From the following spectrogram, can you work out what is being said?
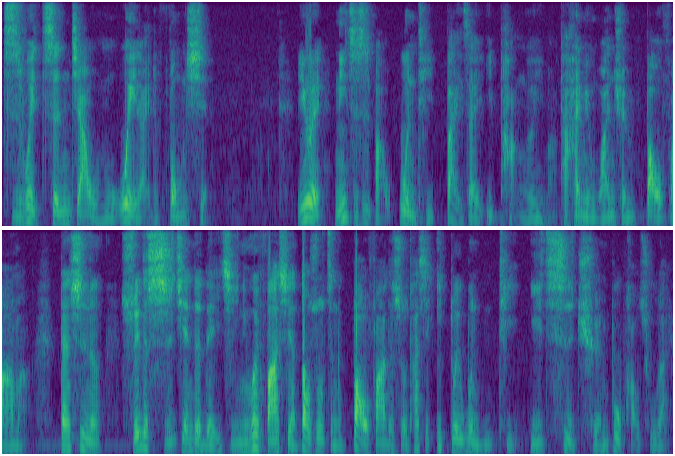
只会增加我们未来的风险，因为你只是把问题摆在一旁而已嘛，它还没完全爆发嘛。但是呢，随着时间的累积，你会发现，到时候整个爆发的时候，它是一堆问题一次全部跑出来。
